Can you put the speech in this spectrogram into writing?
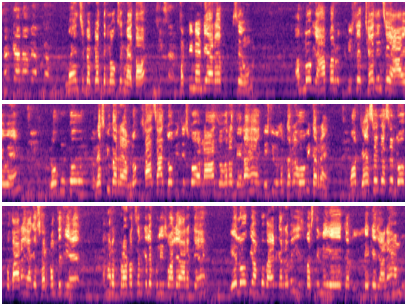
सर क्या नाम है आपका? मैं इंस्पेक्टर त्रिलोक सिंह मेहता। जी सर। थर्टीन एन से हूँ। हम लोग यहाँ पर पिछले छः दिन से यहाँ आए हुए हैं। लोगों को रेस्क्यू कर रहे हैं हम लोग। साथ साथ जो भी जिसको अनाज वगैरह देना है डिस्ट्रीब्यूशन कर रहे हैं वो भी कर रहे हैं। और जैसे जैसे लोग बता रहे हैं यहाँ के सरपंच जी हैं हमारे प्रोटेक्शन के लिए पुलिस वाले आ रखे हैं। ये लोग भी हमको गाइड कर रहे हैं भाई इस बस्ती में ये कर लेके जाना है हम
